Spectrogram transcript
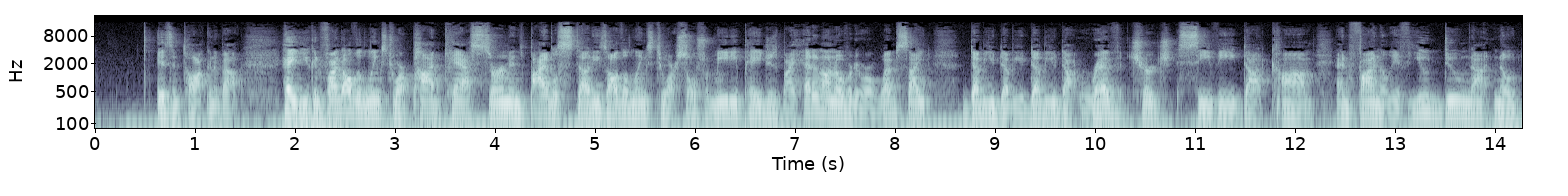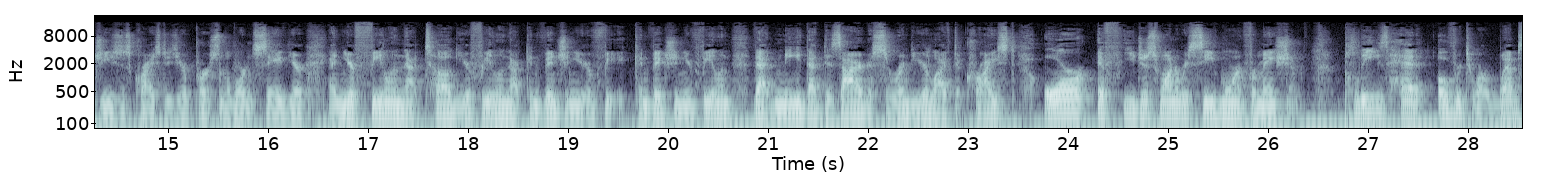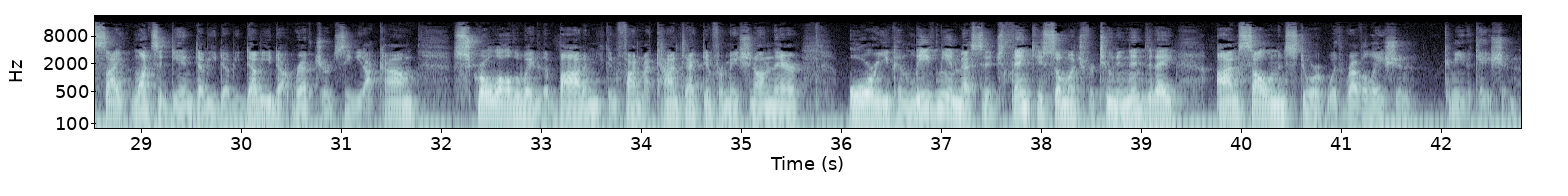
isn't talking about. Hey, you can find all the links to our podcasts, sermons, Bible studies, all the links to our social media pages by heading on over to our website, www.revchurchcv.com. And finally, if you do not know Jesus Christ as your personal Lord and Savior, and you're feeling that tug, you're feeling that conviction, you're conviction, you're feeling that need, that desire to surrender your life to Christ, or if you just want to receive more information, please head over to our website. Once again, www.revchurchcv.com. Scroll all the way to the bottom. You can find my contact information on there, or you can leave me a message. Thank you so much for tuning in today. I'm Solomon Stewart with Revelation Communication.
